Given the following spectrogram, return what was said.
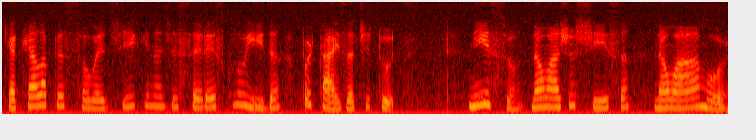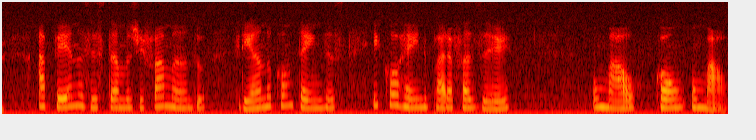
que aquela pessoa é digna de ser excluída por tais atitudes. Nisso não há justiça, não há amor. Apenas estamos difamando, criando contendas e correndo para fazer o mal com o mal.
